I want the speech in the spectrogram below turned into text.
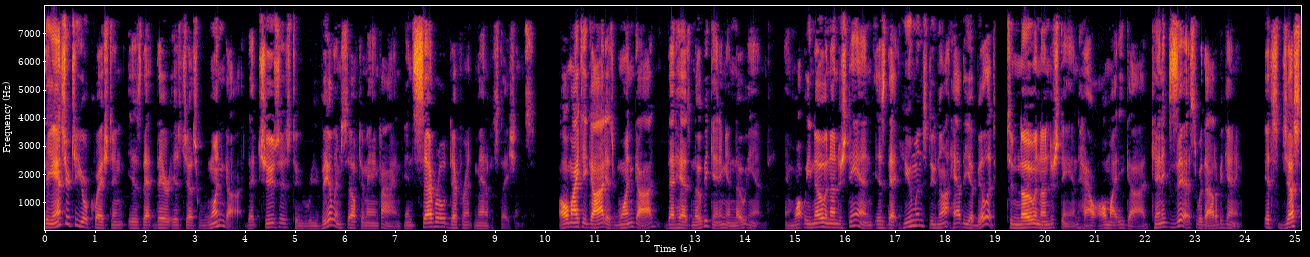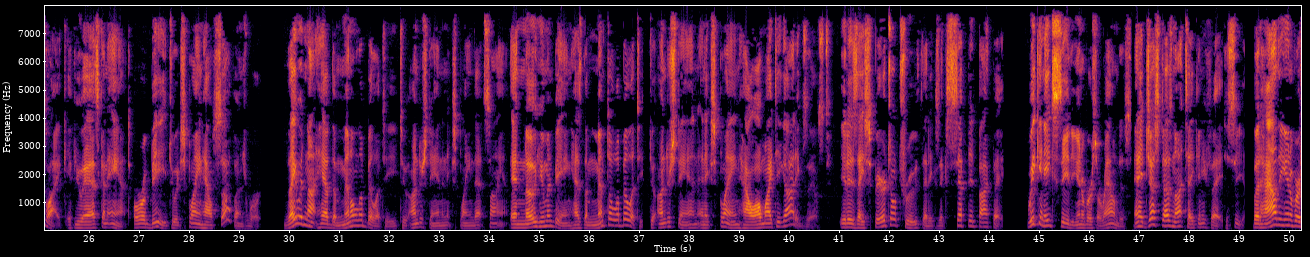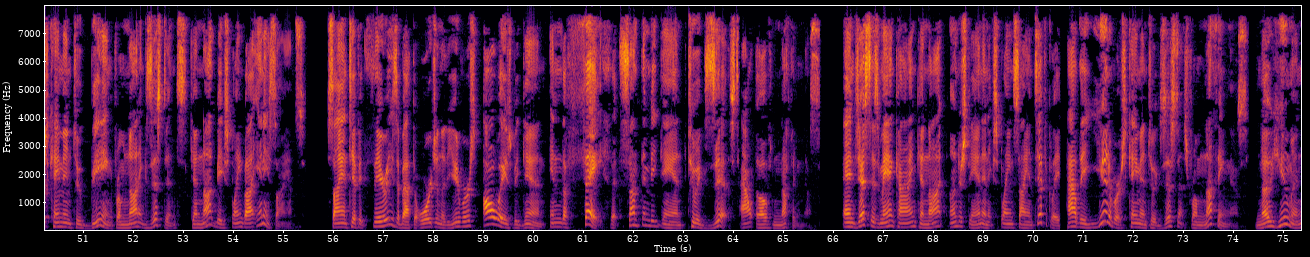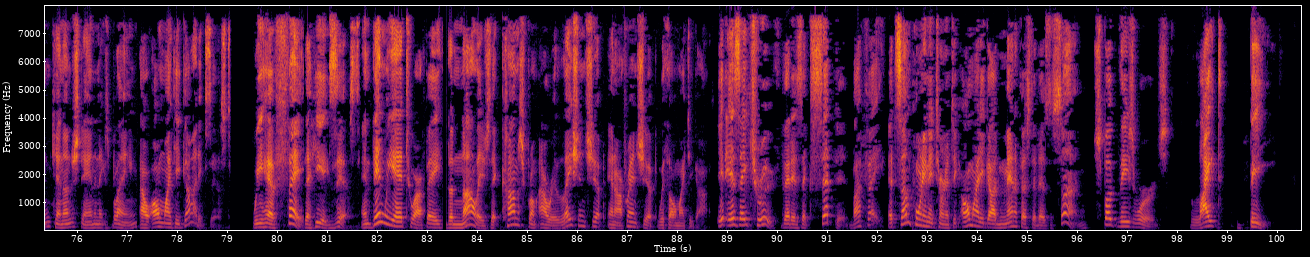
The answer to your question is that there is just one God that chooses to reveal himself to mankind in several different manifestations. Almighty God is one God that has no beginning and no end. And what we know and understand is that humans do not have the ability to know and understand how Almighty God can exist without a beginning. It's just like if you ask an ant or a bee to explain how cell phones work, they would not have the mental ability to understand and explain that science. And no human being has the mental ability to understand and explain how Almighty God exists. It is a spiritual truth that is accepted by faith. We can each see the universe around us, and it just does not take any faith to see it. But how the universe came into being from non existence cannot be explained by any science. Scientific theories about the origin of the universe always begin in the faith that something began to exist out of nothingness. And just as mankind cannot understand and explain scientifically how the universe came into existence from nothingness, no human can understand and explain how Almighty God exists. We have faith that He exists. And then we add to our faith the knowledge that comes from our relationship and our friendship with Almighty God. It is a truth that is accepted by faith. At some point in eternity, Almighty God manifested as the Son spoke these words, Light be.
